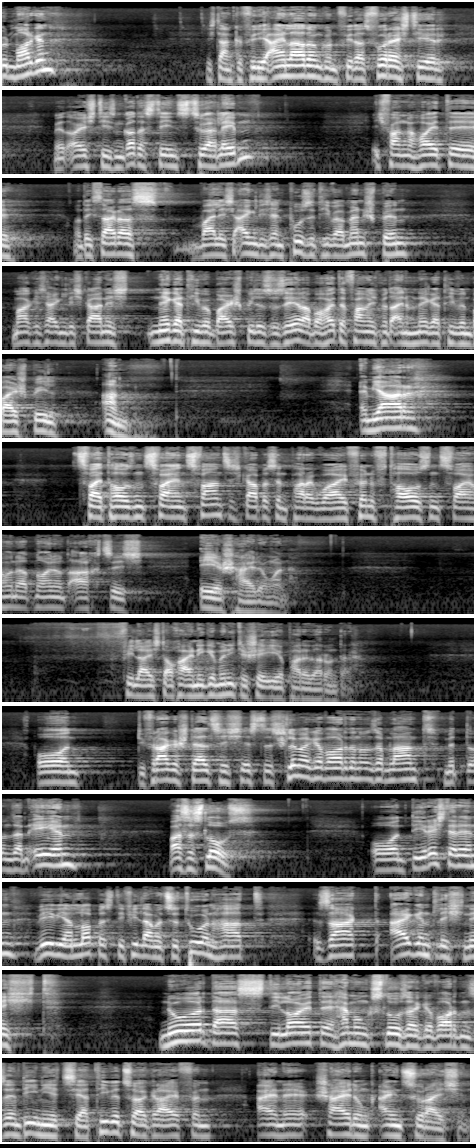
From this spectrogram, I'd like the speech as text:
Guten Morgen. Ich danke für die Einladung und für das Vorrecht, hier mit euch diesen Gottesdienst zu erleben. Ich fange heute, und ich sage das, weil ich eigentlich ein positiver Mensch bin, mag ich eigentlich gar nicht negative Beispiele so sehr, aber heute fange ich mit einem negativen Beispiel an. Im Jahr 2022 gab es in Paraguay 5289 Ehescheidungen. Vielleicht auch einige menitische Ehepaare darunter. Und die Frage stellt sich, ist es schlimmer geworden in unserem Land mit unseren Ehen? Was ist los? Und die Richterin Vivian Lopez, die viel damit zu tun hat, sagt eigentlich nicht, nur dass die Leute hemmungsloser geworden sind, die Initiative zu ergreifen, eine Scheidung einzureichen.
